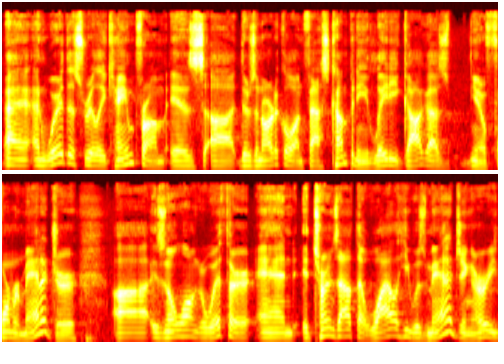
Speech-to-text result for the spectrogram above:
And, and where this really came from is uh, there's an article on Fast Company. Lady Gaga's you know former manager, uh, is no longer with her. And it turns out that while he was managing her, he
